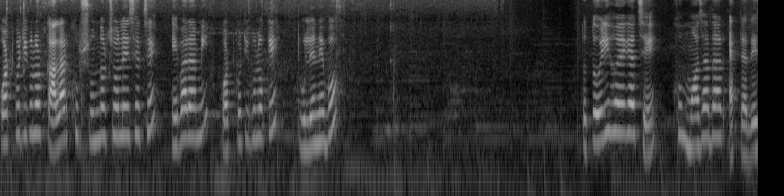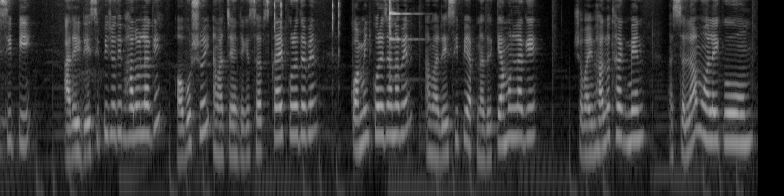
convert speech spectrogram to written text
কটকটিগুলোর কালার খুব সুন্দর চলে এসেছে। এবার আমি কটকটিগুলোকে তুলে নেব। তো তৈরি হয়ে গেছে খুব মজাদার একটা রেসিপি। আর এই রেসিপি যদি ভালো লাগে, অবশ্যই আমার চ্যানেলটাকে সাবস্ক্রাইব করে দেবেন, কমেন্ট করে জানাবেন আমার রেসিপি আপনাদের কেমন লাগে। সবাই ভালো থাকবেন। আসসালামু আলাইকুম।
